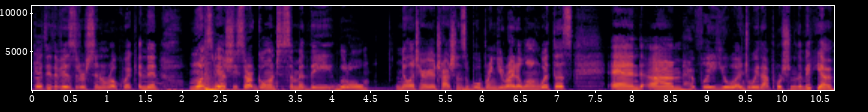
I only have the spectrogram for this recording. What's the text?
Go through the visitor center real quick, and then once we actually start going to some of the little military attractions, we'll bring you right along with us, and um, hopefully you'll enjoy that portion of the video.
